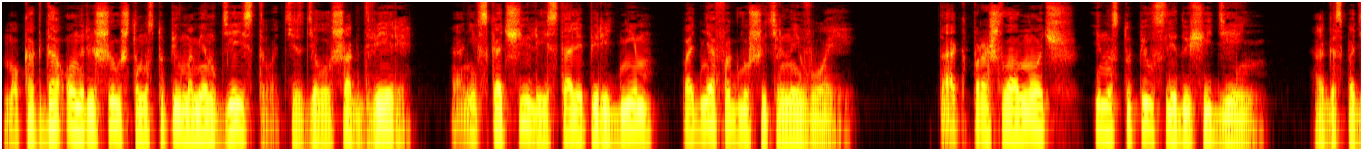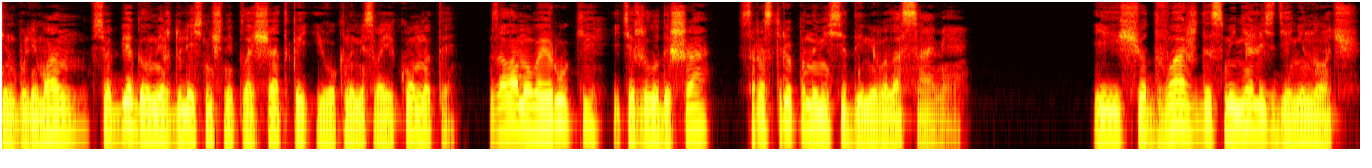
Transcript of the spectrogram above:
но когда он решил, что наступил момент действовать и сделал шаг к двери, они вскочили и стали перед ним, подняв оглушительный вой. Так прошла ночь, и наступил следующий день, а господин Булиман все бегал между лестничной площадкой и окнами своей комнаты, заламывая руки и тяжело дыша, с растрепанными седыми волосами. И еще дважды сменялись день и ночь.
